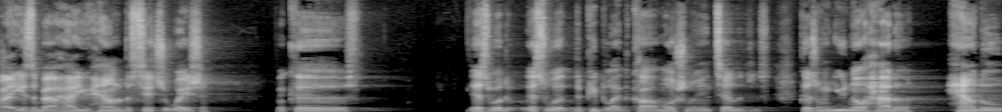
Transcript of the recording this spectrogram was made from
Like, it's about how you handle the situation because that's what that's what the people like to call emotional intelligence. Because when you know how to handle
